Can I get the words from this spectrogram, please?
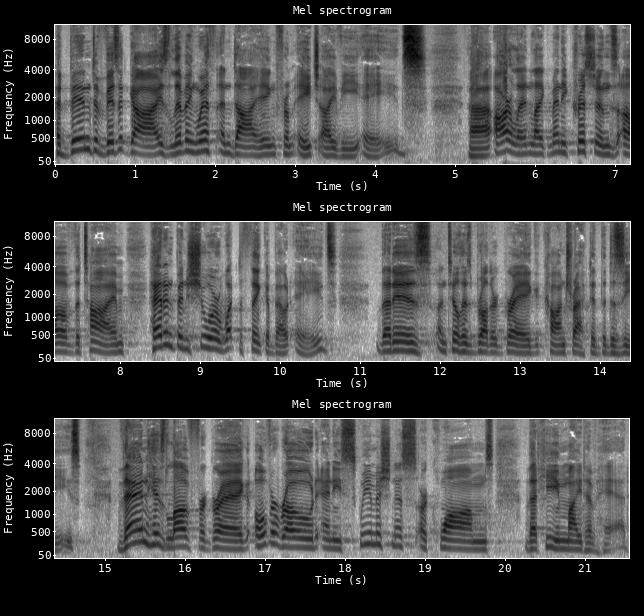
had been to visit guys living with and dying from HIV AIDS. Uh, Arlen, like many Christians of the time, hadn't been sure what to think about AIDS. That is, until his brother Greg contracted the disease. Then his love for Greg overrode any squeamishness or qualms that he might have had.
